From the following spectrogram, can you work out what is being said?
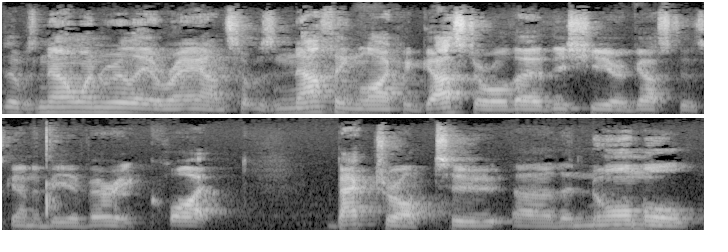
There was no one really around, so it was nothing like Augusta. Although this year Augusta is going to be a very quiet backdrop to uh, the normal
